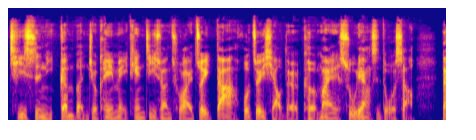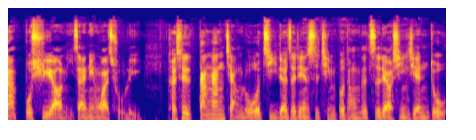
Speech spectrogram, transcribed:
其实你根本就可以每天计算出来最大或最小的可卖数量是多少，那不需要你再另外处理。可是刚刚讲逻辑的这件事情，不同的资料新鲜度、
